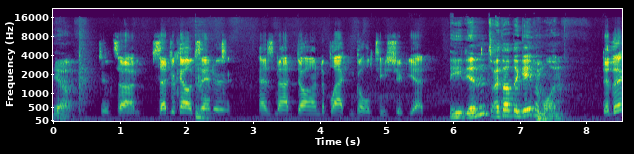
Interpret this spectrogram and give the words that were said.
Yeah. shirts on. Cedric Alexander has not donned a black and gold T-shirt yet. He didn't. I thought they gave him one. Did they?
